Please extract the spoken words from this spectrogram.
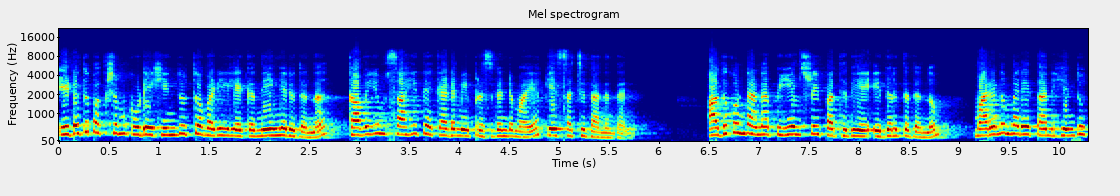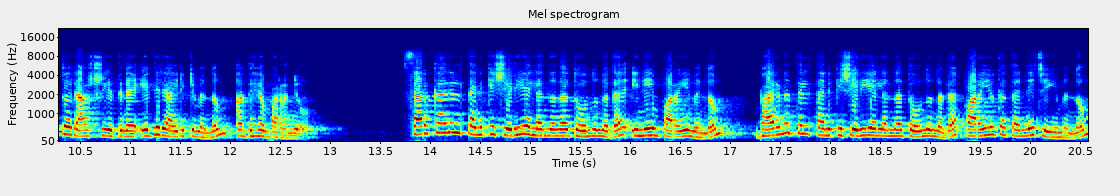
ഇടതുപക്ഷം കൂടി ഹിന്ദുത്വ വഴിയിലേക്ക് നീങ്ങരുതെന്ന് കവിയും സാഹിത്യ അക്കാദമി പ്രസിഡന്റുമായ കെ സച്ചിദാനന്ദൻ. അതുകൊണ്ടാണ് പി എം ശ്രീ പദ്ധതിയെ എതിർത്തതെന്നും മരണം വരെ താൻ ഹിന്ദുത്വ രാഷ്ട്രീയത്തിന് എതിരായിരിക്കുമെന്നും അദ്ദേഹം പറഞ്ഞു. സർക്കാരിൽ തനിക്ക് ശരിയല്ലെന്ന് തോന്നുന്നത് ഇനിയും പറയുമെന്നും ഭരണത്തിൽ തനിക്ക് ശരിയല്ലെന്ന് തോന്നുന്നത് പറയുക തന്നെ ചെയ്യുമെന്നും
